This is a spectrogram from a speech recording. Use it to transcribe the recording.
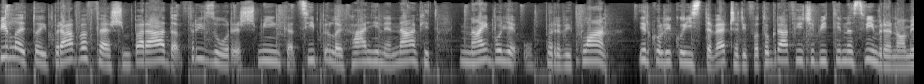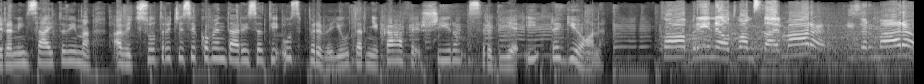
Bila je to i prava fashion parada, frizure, šminka, cipele, haljine, nakit, najbolje u prvi plan jer koliko iste večeri fotografije će biti na svim renomiranim sajtovima, a već sutra će se komentarisati uz prve jutarnje kafe širom Srbije i regiona. Ko brine o tvom stajlu? Ormara, iz ormara,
